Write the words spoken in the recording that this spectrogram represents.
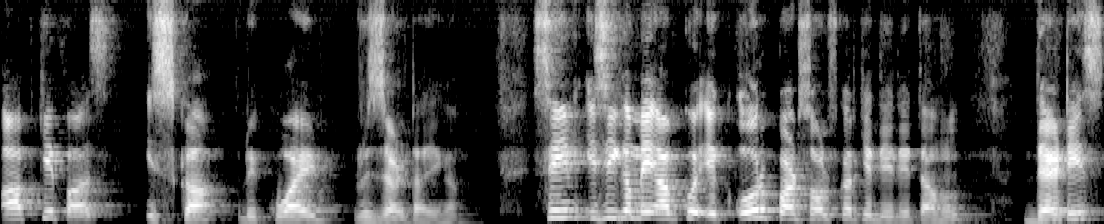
आपके पास इसका रिक्वायर्ड रिज़ल्ट आएगा। सेम इसी का मैं आपको एक और पार्ट सॉल्व करके दे देता हूँ। That is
